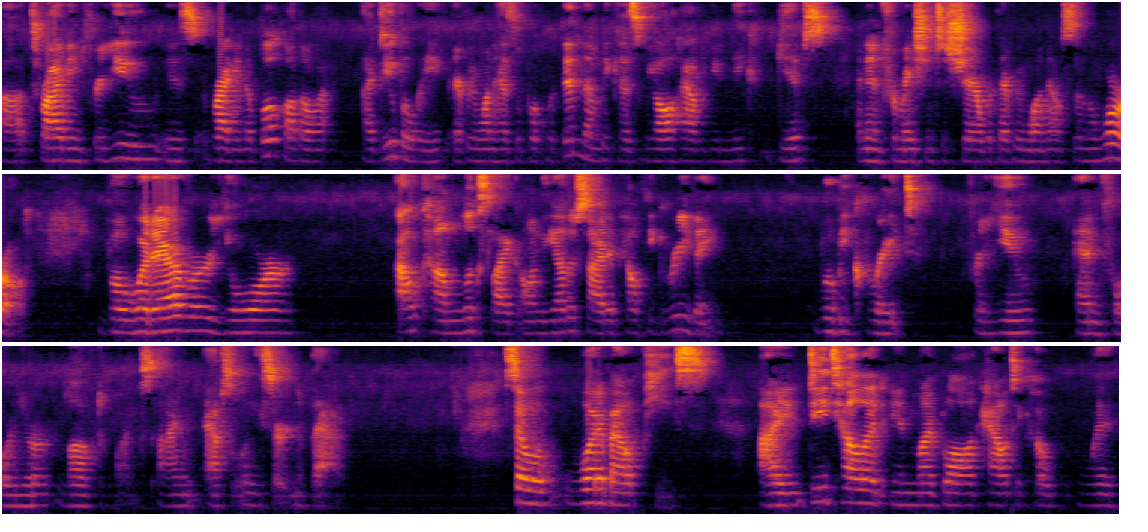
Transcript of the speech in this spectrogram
uh, Thriving for You is writing a book, although I do believe everyone has a book within them because we all have unique gifts and information to share with everyone else in the world. But whatever your outcome looks like on the other side of healthy grieving will be great for you and for your loved ones. I'm absolutely certain of that. So, what about peace? I detail it in my blog, How to Cope with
